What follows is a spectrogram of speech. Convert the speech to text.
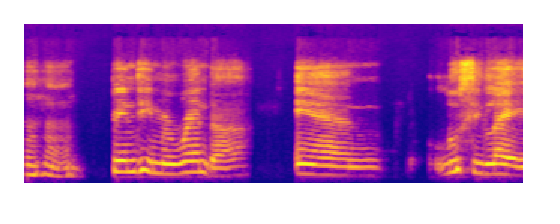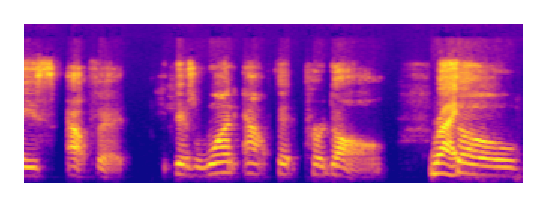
mm-hmm. Bindi Miranda and Lucy Lay's outfit. There's one outfit per doll. Right. So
